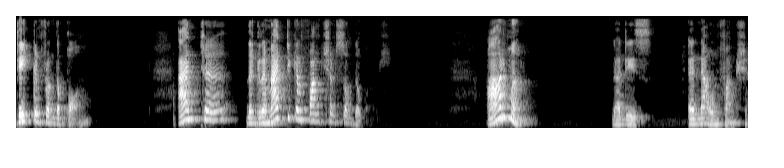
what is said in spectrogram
taken from the poem and uh, the grammatical functions of the words. Armor, that is a noun function.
